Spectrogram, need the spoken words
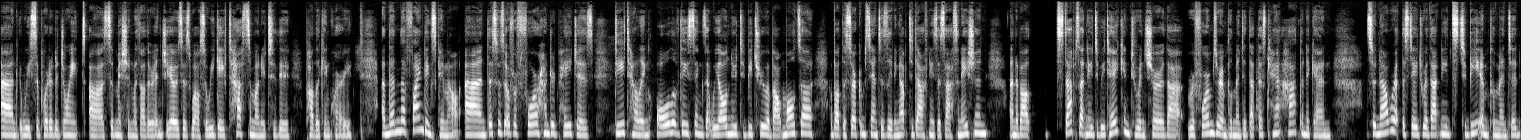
and we supported a joint uh, submission with other NGOs as well. So we gave testimony to the public inquiry, and then the findings came out, and this was over 400 pages detailing all of these things that we all knew to be true about Malta, about the circumstances leading up to Daphne's assassination, and about steps that need to be taken to ensure that reforms are implemented, that this can't happen again. So now we're at the stage where that needs to be implemented.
